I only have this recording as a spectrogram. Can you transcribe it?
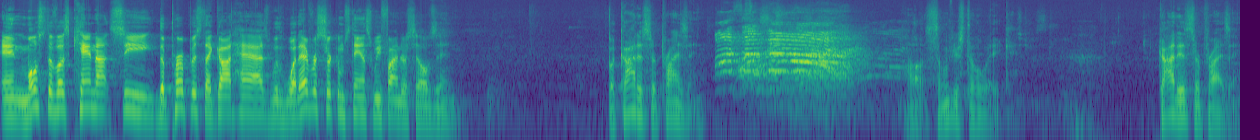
and most of us cannot see the purpose that God has with whatever circumstance we find ourselves in. But God is surprising. Oh, some of you are still awake. God is surprising.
